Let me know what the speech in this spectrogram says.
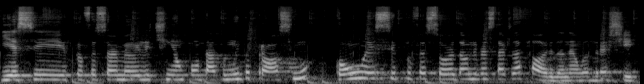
E esse professor meu, ele tinha um contato muito próximo com esse professor da Universidade da Flórida, né, o André Xi.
